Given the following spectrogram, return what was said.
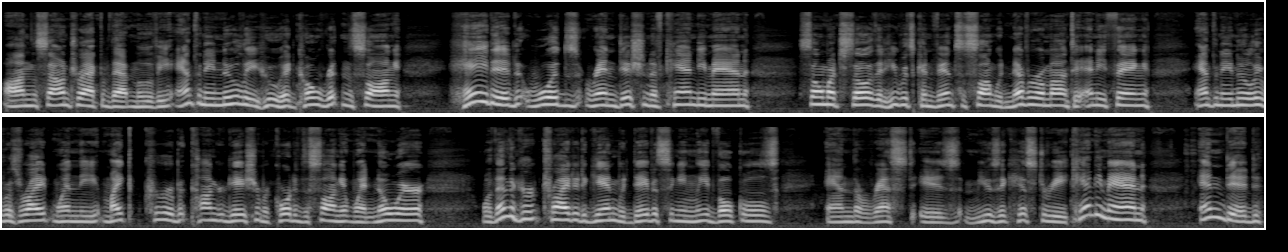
on the soundtrack of that movie. Anthony Newley, who had co-written the song, hated Wood's rendition of Candyman so much so that he was convinced the song would never amount to anything Anthony Newley was right. When the Mike Curb congregation recorded the song, it went nowhere. Well, then the group tried it again with Davis singing lead vocals, and the rest is music history. Candyman ended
